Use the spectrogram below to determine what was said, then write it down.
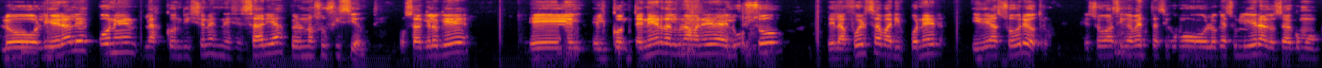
los liberales ponen las condiciones necesarias, pero no suficientes. O sea, que lo que es el, el contener de alguna manera el uso de la fuerza para imponer ideas sobre otros. Eso básicamente así como lo que es un liberal, o sea, como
